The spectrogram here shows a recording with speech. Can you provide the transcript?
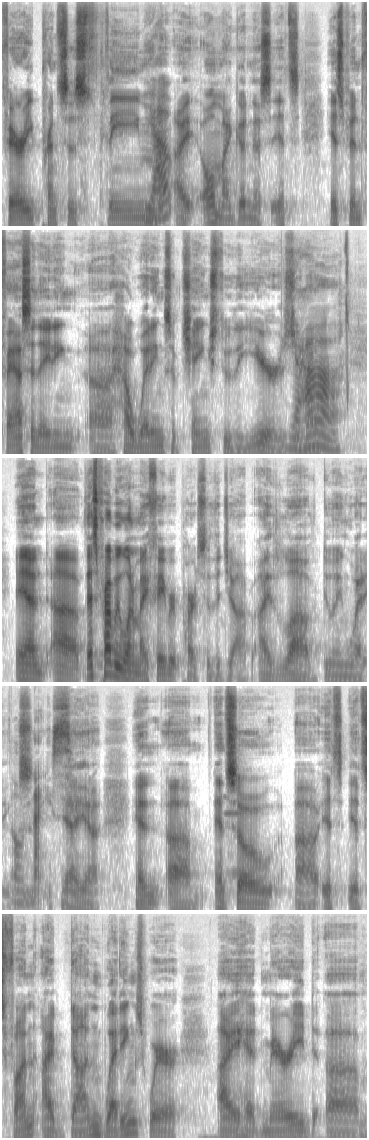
fairy princess theme. Yep. I oh my goodness, it's it's been fascinating uh, how weddings have changed through the years. You know? yeah. And uh, that's probably one of my favorite parts of the job. I love doing weddings. Oh, nice. Yeah, yeah, and um, and so uh, it's it's fun. I've done weddings where I had married um,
